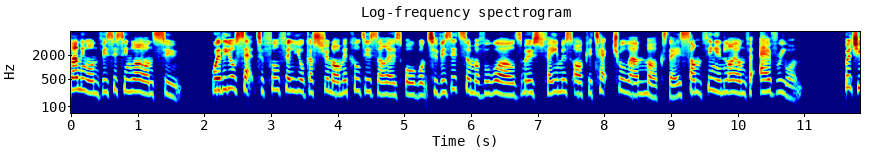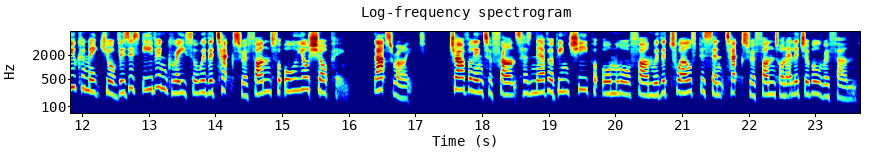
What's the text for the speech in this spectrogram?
planning on visiting Lyon soon. Whether you're set to fulfill your gastronomical desires or want to visit some of the world's most famous architectural landmarks, there is something in Lyon for everyone. But you can make your visit even greater with a tax refund for all your shopping. That's right. Traveling to France has never been cheaper or more fun with a 12% tax refund on eligible refund.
